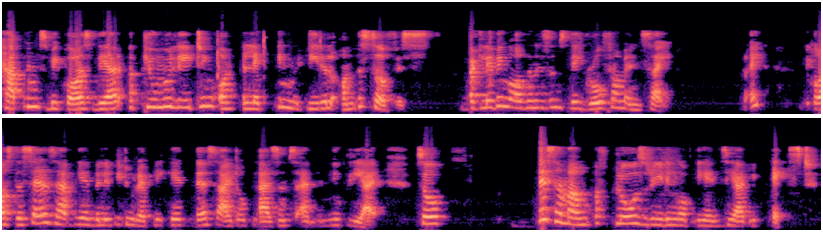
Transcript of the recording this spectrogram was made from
happens because they are accumulating or collecting material on the surface. But living organisms, they grow from inside, right? Because the cells have the ability to replicate their cytoplasms and the nuclei. So this amount of close reading of the NCERT text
